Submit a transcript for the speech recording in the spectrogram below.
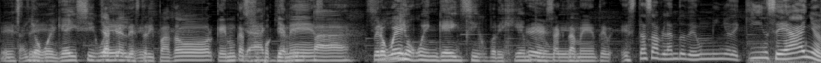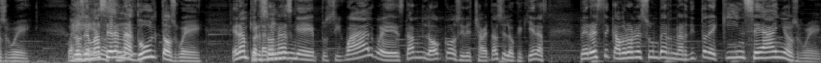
Este, Joe Gacy, güey. Jack el Destripador, que nunca se supo quién es. Pero, güey. Joe Gacy, por ejemplo. Exactamente. Estás hablando de un niño de 15 años, güey. Los demás eran adultos, güey. Eran personas que, pues igual, güey, están locos y de chavetados y lo que quieras. Pero este cabrón es un Bernardito de 15 años, güey.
